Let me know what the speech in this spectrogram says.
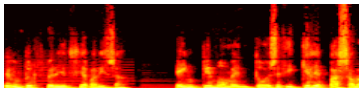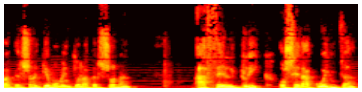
Según tu experiencia, Marisa, en qué momento, es decir, qué le pasa a una persona, en qué momento una persona hace el clic o se da cuenta,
